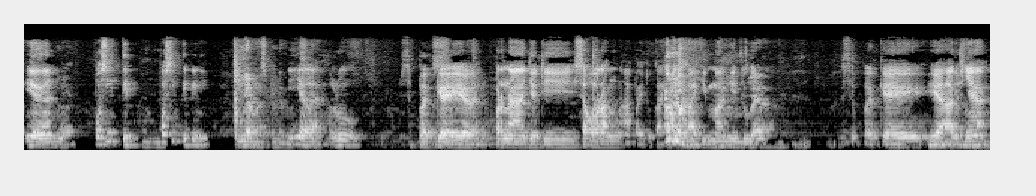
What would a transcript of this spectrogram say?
iya kan? Positif. Positif ini. iya mas bener Iyalah, lu sebagai ya kan pernah jadi seorang apa itu kahima kahima gitu kan Iya. sebagai ya harusnya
